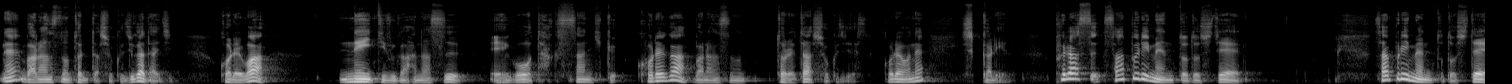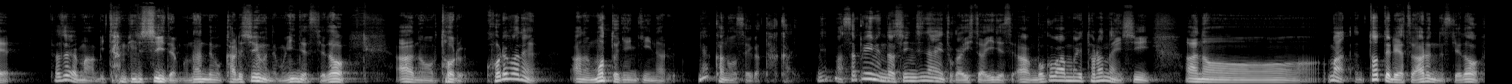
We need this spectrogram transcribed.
ねバランスの取れた食事が大事。これはネイティブが話す英語をたくさん聞く。これがバランスの取れた食事です。これをねしっかりやる。プラスサプリメントとしてサプリメントとして例えばまあビタミン C でも何でもカルシウムでもいいんですけどあの取る。これはねあのもっと元気になる、ね、可能性が高い。ねまあ、サプリメントを信じないとかいう人はいいですあ僕はあんまり取らないしあのー、まあ取ってるやつはあるんですけど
